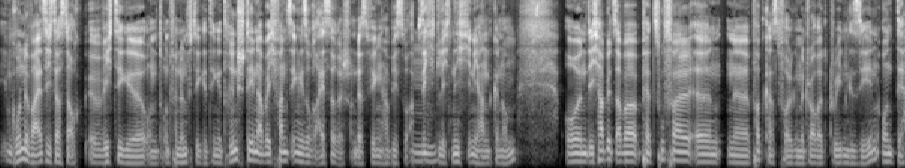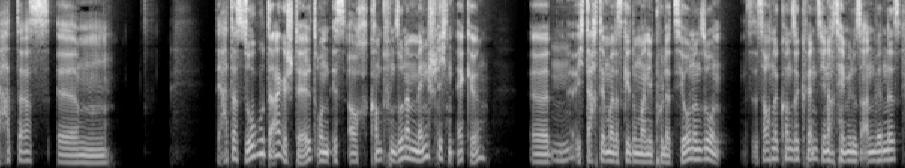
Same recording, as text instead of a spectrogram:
im Grunde weiß ich, dass da auch äh, wichtige und, und vernünftige Dinge drinstehen, aber ich fand es irgendwie so reißerisch und deswegen habe ich es so mhm. absichtlich mhm. nicht in die Hand genommen. Und ich habe jetzt aber per Zufall äh, eine Podcast-Folge mit Robert Greene gesehen und der hat das, ähm, der hat das so gut dargestellt und ist auch, kommt von so einer menschlichen Ecke. Äh, mhm. Ich dachte immer, das geht um Manipulation und so. Und es ist auch eine Konsequenz, je nachdem, wie du es anwendest.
